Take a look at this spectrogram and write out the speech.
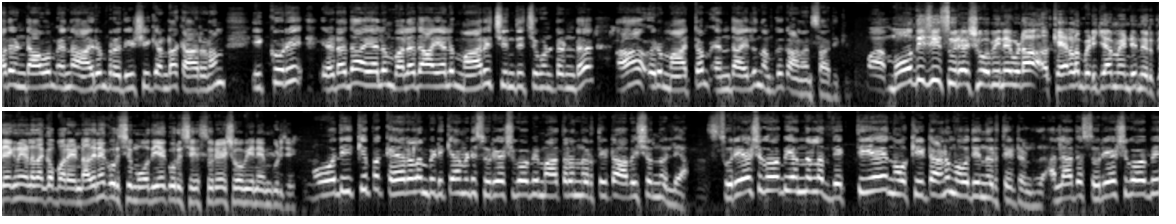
അതുണ്ടാവും എന്ന് ആരും പ്രതീക്ഷിക്കേണ്ട കാരണം ഇക്കുറി ഇടതായാലും വലതായാലും മാറി ചിന്തിച്ചുകൊണ്ടുണ്ട് ആ ഒരു മാറ്റം എന്തായാലും നമുക്ക് കാണാൻ സാധിക്കും. മോദിജി സുരേഷ് ഗോപിനെ ഇവിടെ കേരളം പിടിക്കാൻ വേണ്ടി നിർത്തിയേക്കണെന്നൊക്കെ പറയുന്നുണ്ട് അതിനെക്കുറിച്ച് മോദിയെക്കുറിച്ച് സുരേഷ് ഗോപിനെയും കുറിച്ച്. മോദിക്ക് ഇപ്പോൾ കേരളം പിടിക്കാൻ വേണ്ടി സുരേഷ് ഗോപി മാത്രം നിർത്തിയിട്ട് ആവശ്യമൊന്നുമില്ല. സുരേഷ് ഗോപി എന്നുള്ള വ്യക്തിയെ നോക്കിയിട്ടാണ് മോദി നിർത്തിയിട്ടുള്ളത്. അല്ലാതെ സുരേഷ് ഗോപി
